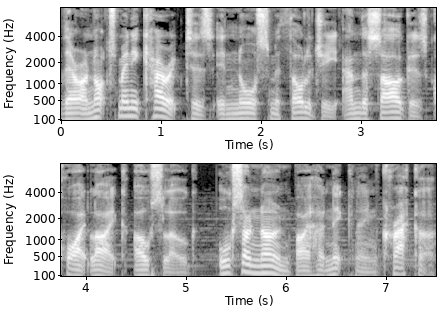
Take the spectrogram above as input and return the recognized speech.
There are not many characters in Norse mythology and the sagas quite like Aslaug, also known by her nickname Kraka,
